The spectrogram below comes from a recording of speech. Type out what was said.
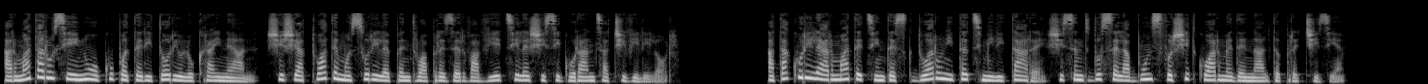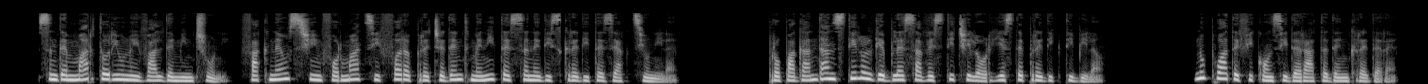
Armata Rusiei nu ocupă teritoriul ucrainean și și ia toate măsurile pentru a prezerva viețile și siguranța civililor. Atacurile armate țintesc doar unități militare și sunt duse la bun sfârșit cu arme de înaltă precizie. Suntem martorii unui val de minciuni, fac news și informații fără precedent menite să ne discrediteze acțiunile. Propaganda în stilul Goebbels a vesticilor este predictibilă. Nu poate fi considerată de încredere.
